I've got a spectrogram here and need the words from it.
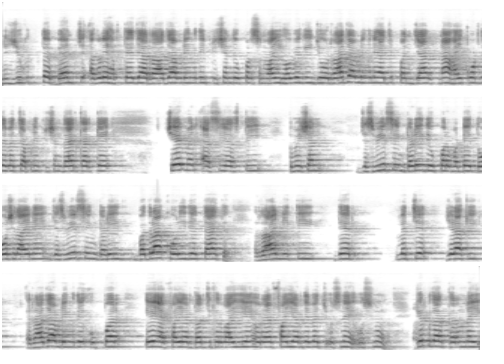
ਨਿਯੁਕਤ ਬੈਂਚ ਅਗਲੇ ਹਫ਼ਤੇ ਜਾਂ ਰਾਜਾ ਵੜਿੰਗ ਦੀ ਪਟੀਸ਼ਨ ਦੇ ਉੱਪਰ ਸੁਣਵਾਈ ਹੋਵੇਗੀ, ਜੋ ਰਾਜਾ ਵੜਿੰਗ ਨੇ ਅੱਜ ਪੰਜਾਬ ਨਾ ਹਾਈ ਕੋਰਟ ਦੇ ਵਿੱਚ ਆਪਣੀ ਪਟੀਸ਼ਨ ਦਾਇਰ ਕਰਕੇ chairman SC ST commission Jasvir Singh Garhi ਦੇ ਉੱਪਰ ਵੱਡੇ ਦੋਸ਼ ਲਾਏ ਨੇ। ਜਸਵੀਰ ਸਿੰਘ ਗੜੀ ਬਦਲਾਖੋਰੀ ਦੇ ਤਹਿਤ ਰਾਜਨੀਤੀ ਦੇ ਵਿੱਚ ਜਿਹੜਾ ਕਿ ਰਾਜਾ ਵੜਿੰਗ ਦੇ ਉੱਪਰ ਇਹ ਐਫ ਆਈ ਆਰ ਦਰਜ ਕਰਵਾਈ ਹੈ ਔਰ ਐਫ ਆਈ ਆਰ ਦੇ ਵਿੱਚ ਉਸਨੇ ਉਸ ਨੂੰ ਗ੍ਰਿਫਤਾਰ ਕਰਨ ਲਈ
